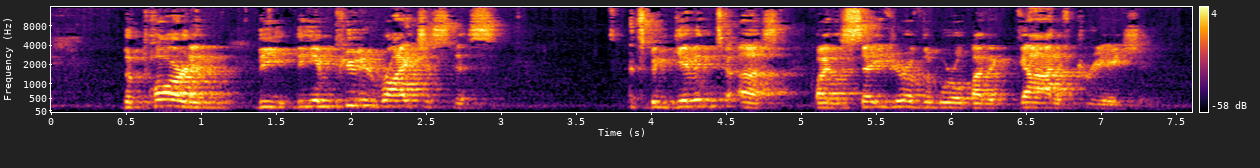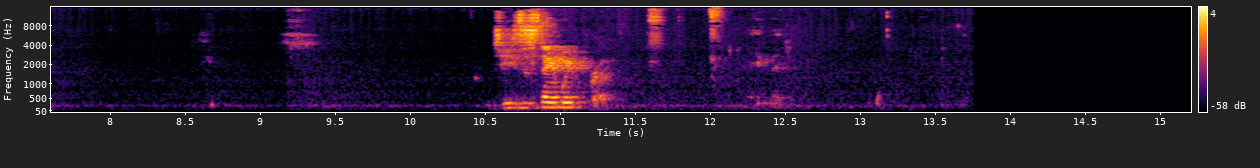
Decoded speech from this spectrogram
the pardon, the, the imputed righteousness that's been given to us by the Savior of the world, by the God of creation. In Jesus' name we pray.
